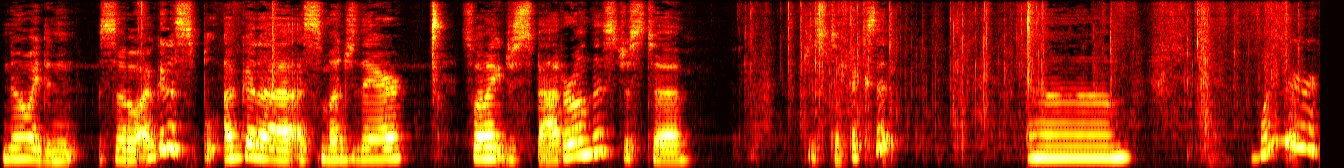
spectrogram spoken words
No, I didn't. So I've got a I've got a, a smudge there. So I might just spatter on this just to just to fix it. Um, wonder,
